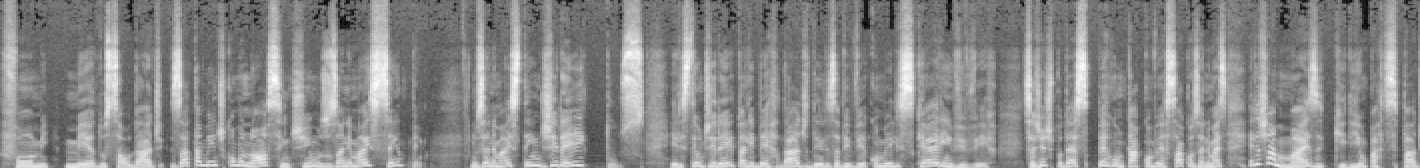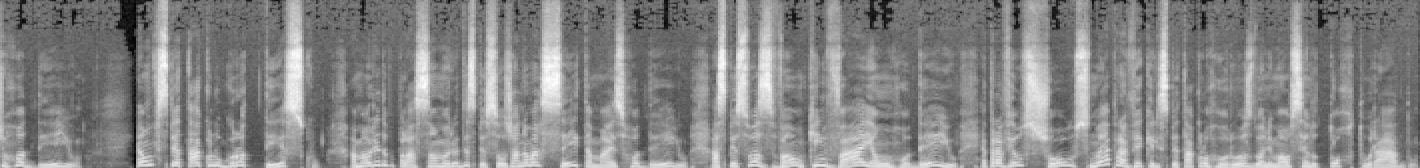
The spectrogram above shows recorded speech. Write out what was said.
fome, medo, saudade, exatamente como nós sentimos, os animais sentem. Os animais têm direitos. Eles têm o direito à liberdade deles a viver como eles querem viver. Se a gente pudesse perguntar, conversar com os animais, eles jamais queriam participar de rodeio. É um espetáculo grotesco. A maioria da população, a maioria das pessoas já não aceita mais rodeio. As pessoas vão, quem vai a um rodeio é para ver os shows, não é para ver aquele espetáculo horroroso do animal sendo torturado.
